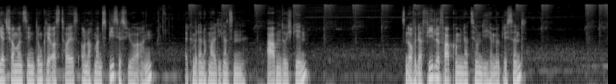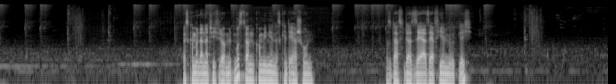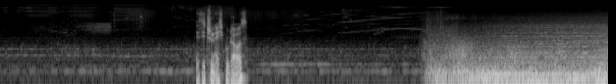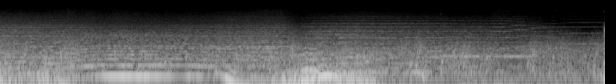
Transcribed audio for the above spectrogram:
Jetzt schauen wir uns den dunkle Osttoys auch noch mal im Species Viewer an. Da können wir dann noch mal die ganzen Farben durchgehen. Es sind auch wieder viele Farbkombinationen, die hier möglich sind. Das kann man dann natürlich wieder mit Mustern kombinieren, das kennt ihr ja schon. Also da ist wieder sehr, sehr viel möglich. Der sieht schon echt gut aus.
